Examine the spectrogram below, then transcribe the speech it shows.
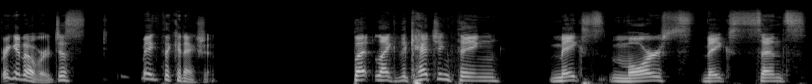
bring it over. Just make the connection. But like the catching thing makes more makes sense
